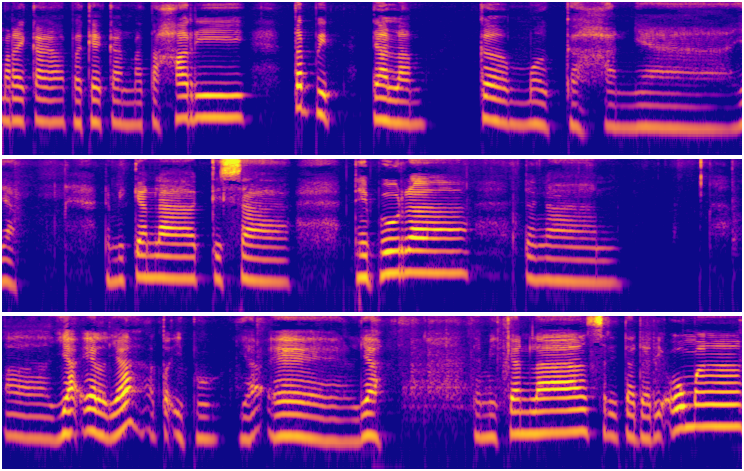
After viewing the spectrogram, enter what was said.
mereka bagaikan matahari terbit dalam kemegahannya ya. Demikianlah kisah Deborah dengan uh, Yael ya atau ibu Yael ya demikianlah cerita dari Oma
